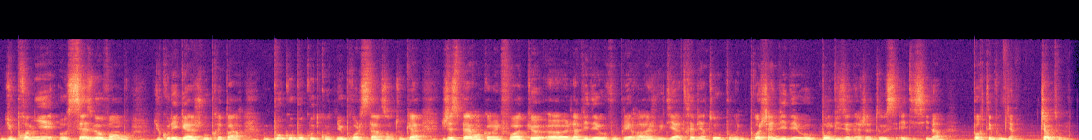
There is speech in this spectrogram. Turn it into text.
du 1er au 16 novembre. Du coup les gars, je vous prépare beaucoup beaucoup de contenu Brawl Stars en tout cas. J'espère encore une fois que euh, la vidéo vous plaira. Je vous dis à très bientôt pour une prochaine vidéo. Bon visionnage à tous et d'ici là, Portez-vous bien. Ciao tout le monde.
